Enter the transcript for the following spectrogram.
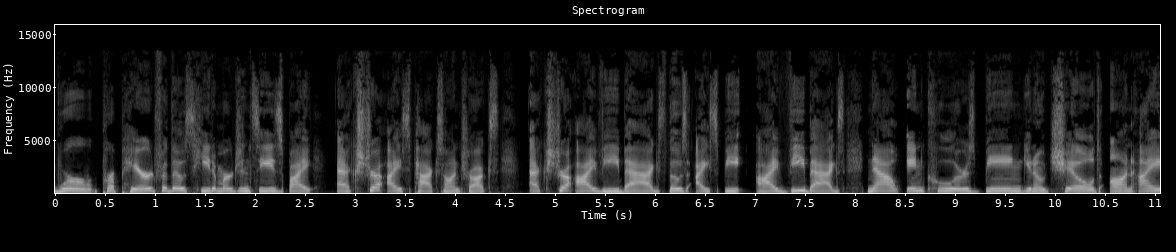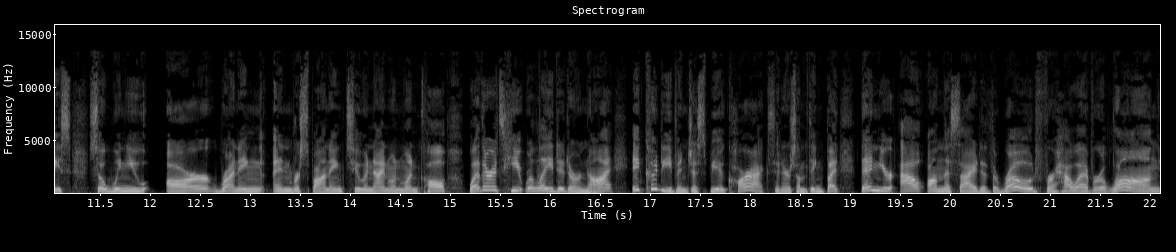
we're prepared for those heat emergencies by extra ice packs on trucks, extra IV bags, those ice be- IV bags now in coolers being, you know, chilled on ice. So when you are running and responding to a 911 call, whether it's heat related or not, it could even just be a car accident or something, but then you're out on the side of the road for however long.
